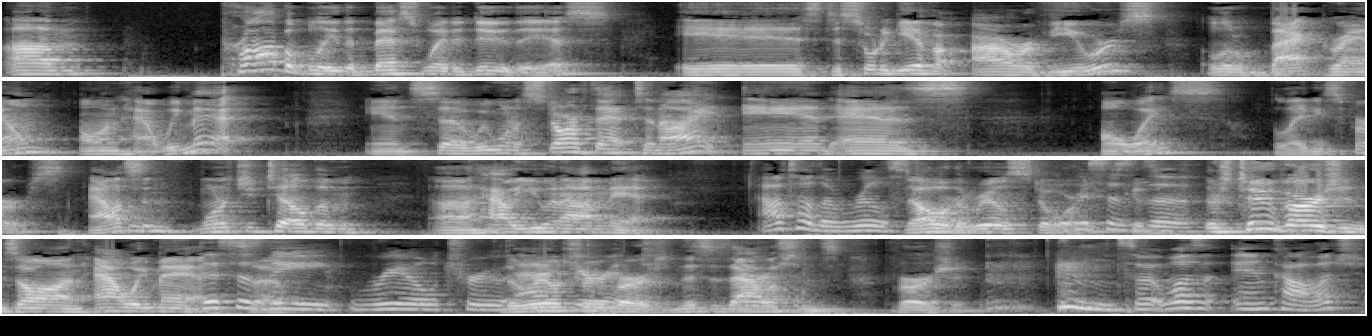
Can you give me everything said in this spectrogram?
Um, probably the best way to do this is to sort of give our viewers a little background on how we met. And so we want to start that tonight. And as always, ladies first. Allison, why don't you tell them uh, how you and I met? I'll tell the real story. Oh, the real story. This is the- There's two versions on how we met. This is so the real, true, the real true version. This is version. Allison's version. So it was in college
